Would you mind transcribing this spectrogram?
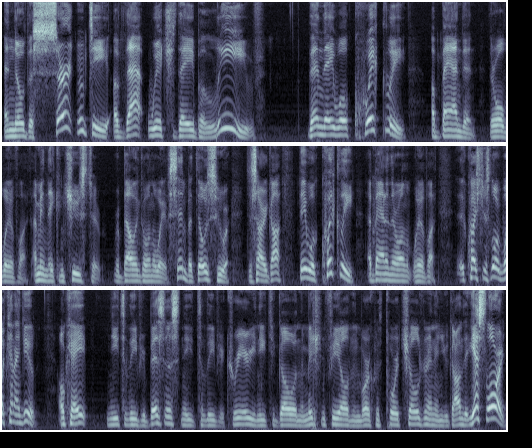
and know the certainty of that which they believe, then they will quickly abandon their old way of life. I mean, they can choose to rebel and go in the way of sin, but those who are desire God, they will quickly abandon their own way of life. The question is, Lord, what can I do? okay, need to leave your business, need to leave your career, you need to go in the mission field and work with poor children, and you go, yes, Lord,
